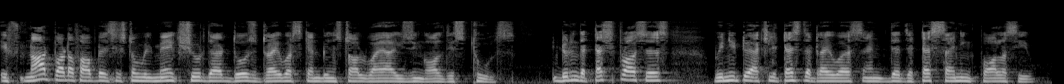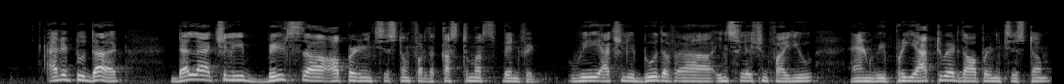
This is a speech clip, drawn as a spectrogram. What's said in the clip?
If not part of operating system, we'll make sure that those drivers can be installed via using all these tools. During the test process, we need to actually test the drivers and there's a test signing policy. Added to that, Dell actually builds the operating system for the customer's benefit. We actually do the uh, installation for you and we pre-activate the operating system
